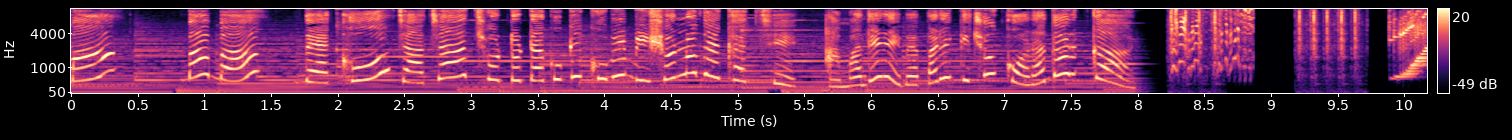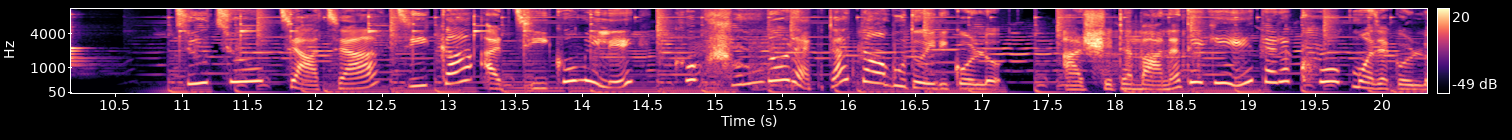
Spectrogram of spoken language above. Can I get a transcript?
মা, বাবা, দেখো, চাচা ছোট টাকুকে খুবই বিষণ্ণ দেখাচ্ছে। আমাদের এ ব্যাপারে কিছু করা দরকার। চুচু চাচা চিকা আর চিকু মিলে খুব সুন্দর একটা তাঁবু তৈরি করল। আর সেটা বানাতে গিয়ে তারা খুব মজা করল।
